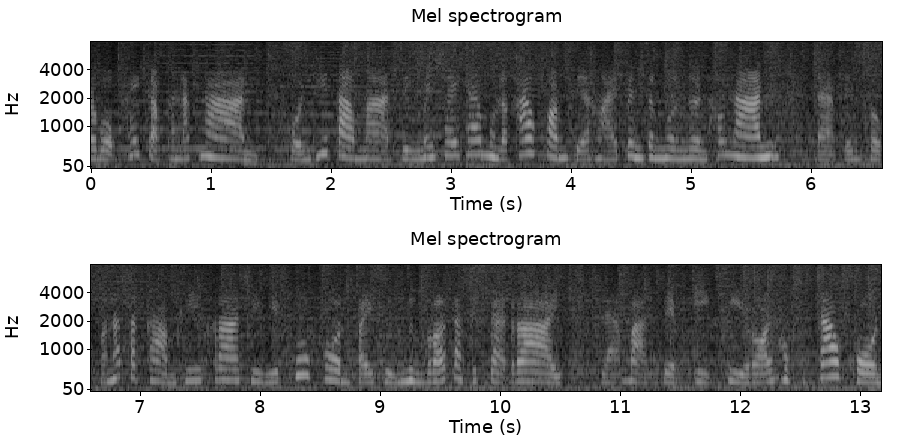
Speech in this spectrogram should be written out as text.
ระบบให้กับพนักงาน ผลที่ตามมาจึงไม่ใช่แค่มูลค่าความเสียหายเป็นจำนวนเงินเท่านั้น แต่เป็นโศกนาฏกรรมที่ฆ่าชีวิตผู้คนไปถึง 188 ราย และบาดเจ็บอีก 469 คน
